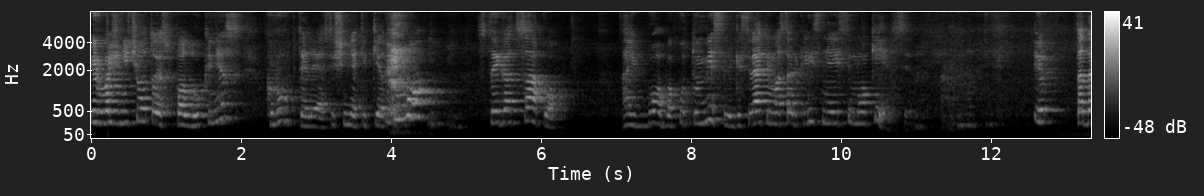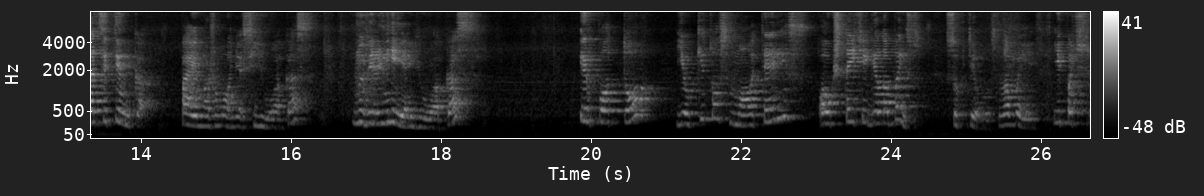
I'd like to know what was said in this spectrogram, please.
Ir važnyčiotojas palūknis, krūptelėjęs iš netikėtumo, staiga atsako, ai boba, ku tu misligi, svetimas arklys neįsimokėsi. Ir tada atsitinka, paima žmonės juokas, nuvilnyja juokas ir po to jau kitos moterys, aukštaičiai labai subtilus, labai, ypač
